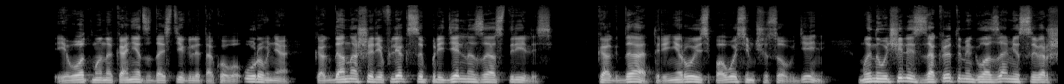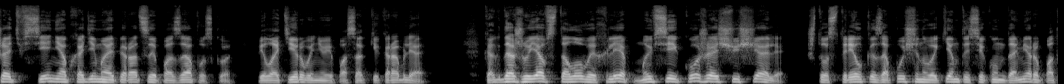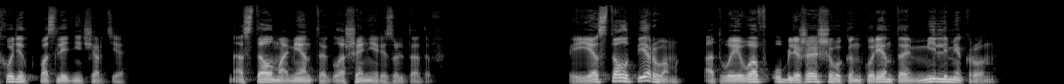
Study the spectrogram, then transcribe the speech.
И вот мы наконец достигли такого уровня, когда наши рефлексы предельно заострились. Когда, тренируясь по 8 часов в день, мы научились с закрытыми глазами совершать все необходимые операции по запуску, пилотированию и посадке корабля, когда, жуя в столовой хлеб, мы всей кожей ощущали, что стрелка запущенного кем-то секундомера подходит к последней черте. Настал момент оглашения результатов. Я стал первым, отвоевав у ближайшего конкурента миллимикрон.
